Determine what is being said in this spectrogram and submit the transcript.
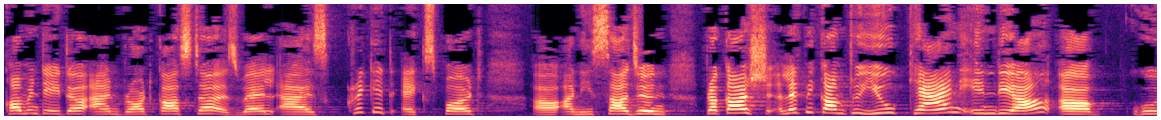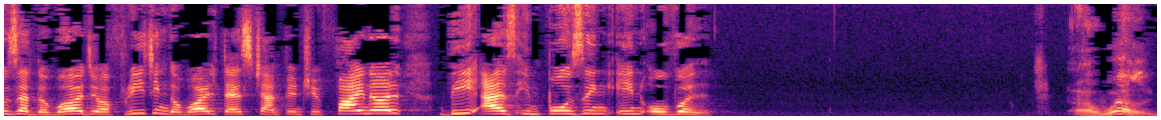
commentator and broadcaster, as well as cricket expert uh, Anis Sajan. Prakash, let me come to you. Can India uh, who's at the verge of reaching the World Test Championship final, be as imposing in Oval? Uh, well,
